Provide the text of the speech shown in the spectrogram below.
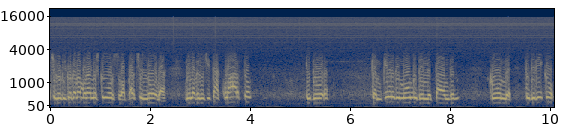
ce lo ricordavamo l'anno scorso a Barcellona, nella velocità quarto, ed ora campione del mondo del tandem con Federico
